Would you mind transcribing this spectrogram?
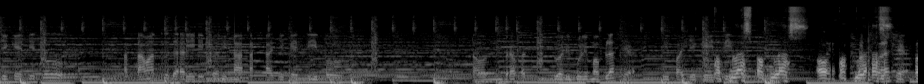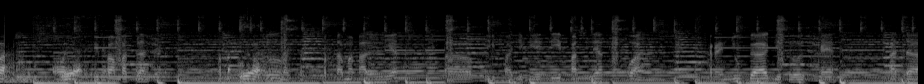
JKT itu pertama tuh dari FIFA JKT itu tahun berapa? 2015 ya? FIFA JKT. 14, 14. Oh, 14. 14 ya? Pak. Oh, Iya. FIFA 14 ya? Iya. itu pertama kali lihat uh, FIFA JKT pas lihat wah keren juga gitu kayak ada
